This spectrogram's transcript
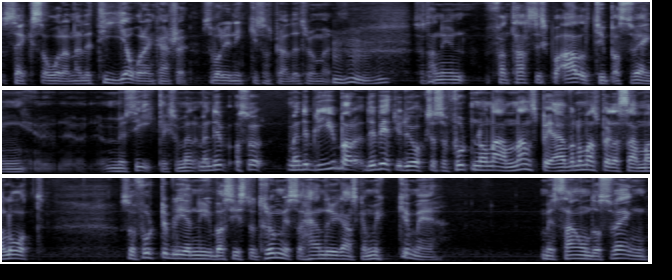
sex åren, eller tio åren kanske, så var det ju Nicky som spelade trummor. Mhm, Så han är ju fantastisk på all typ av svängmusik. Liksom. Men, men, det, så, men det blir ju bara, det vet ju du också, så fort någon annan spelar, även om man spelar samma låt, så fort det blir en ny basist och trummis så händer det ju ganska mycket med, med sound och sväng.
